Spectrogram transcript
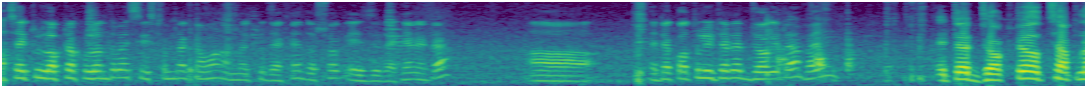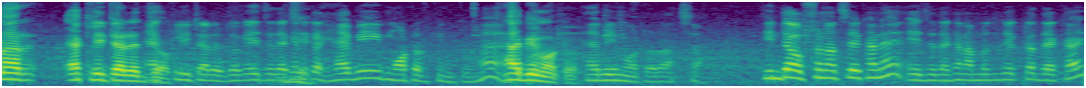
আচ্ছা একটু লকটা খুলুন তো ভাই সিস্টেমটা কেমন? আমরা একটু দেখাই দর্শক এই যে দেখেন এটা। এটা কত লিটারের জগ এটা ভাই? এটার জগটা হচ্ছে আপনার এক লিটারের এক জগ। লিটারের জগ। এই যে দেখেন এটা হেভি মোটর কিন্তু হ্যাঁ? হ্যাভি মোটর হেভি মোটর আচ্ছা। তিনটা অপশন আছে এখানে। এই যে দেখেন আমরা যদি একটা দেখাই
